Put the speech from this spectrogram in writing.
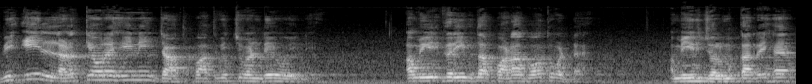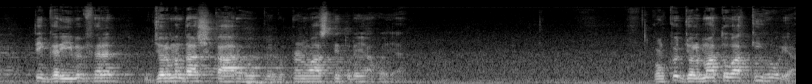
ਵੀ ਇਹ ਲੜ ਕਿਉਂ ਰਹੇ ਨੇ? ਜਾਤ ਪਾਤ ਵਿੱਚ ਵੰਡੇ ਹੋਏ ਨੇ। ਅਮੀਰ ਗਰੀਬ ਦਾ ਪਾੜਾ ਬਹੁਤ ਵੱਡਾ ਹੈ। ਅਮੀਰ ਜ਼ੁਲਮ ਕਰ ਰਿਹਾ ਹੈ ਤੇ ਗਰੀਬ ਫਿਰ ਜ਼ੁਲਮ ਦਾ ਸ਼ਿਕਾਰ ਹੋ ਕੇ ਲੁੱਟਣ ਵਾਸਤੇ ਤੁਰਿਆ ਹੋਇਆ ਕਿਉਂਕਿ ਜ਼ੁਲਮਾਂ ਤੋਂ ਵਾਕੀ ਹੋ ਗਿਆ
